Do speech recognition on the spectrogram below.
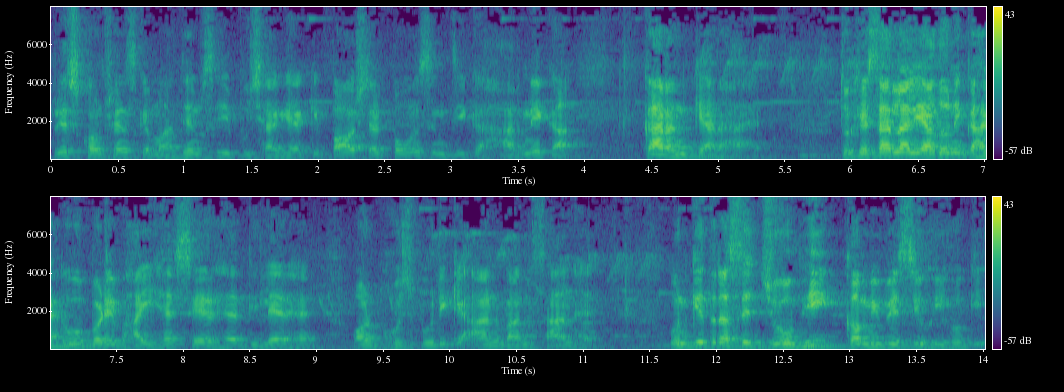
प्रेस कॉन्फ्रेंस के माध्यम से ही पूछा गया कि पावर स्टार पवन सिंह जी का हारने का कारण क्या रहा है। तो खेसारी लाल यादव ने कहा कि वो बड़े भाई हैं, शेर है, दिलेर है और भोजपुरी के आन बान शान है। उनकी तरफ़ से जो भी कमी बेसी हुई होगी,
